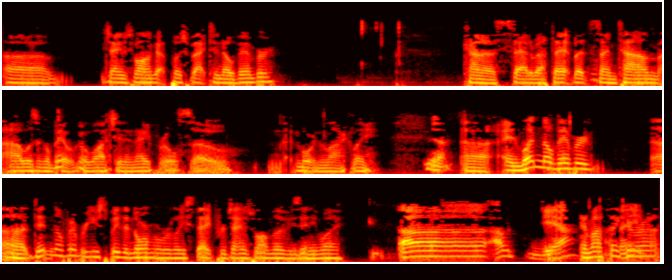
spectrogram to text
Uh, James Bond got pushed back to November. Kind of sad about that, but at the same time, I wasn't going to be able to go watch it in April, so more than likely. Yeah. Uh, and wasn't November? Uh, didn't November used to be the normal release date for James Bond movies anyway? Uh, I would. Yeah. Am I I thinking think. right?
